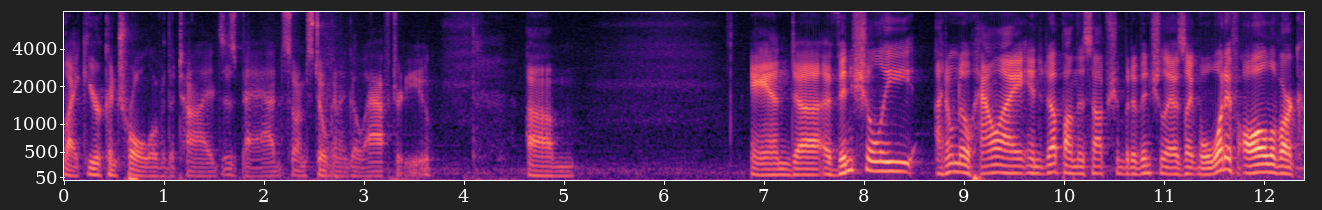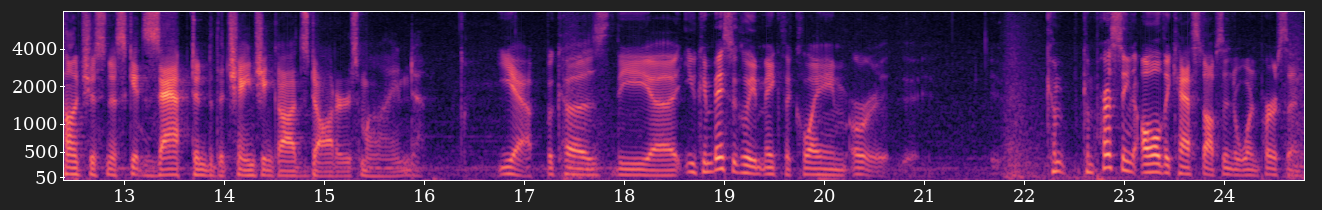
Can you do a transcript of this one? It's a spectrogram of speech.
like your control over the tides is bad so i'm still going to go after you. Um and uh, eventually i don't know how i ended up on this option but eventually i was like well what if all of our consciousness gets zapped into the changing god's daughter's mind? Yeah, because the uh, you can basically make the claim or com- compressing all the cast-offs into one person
